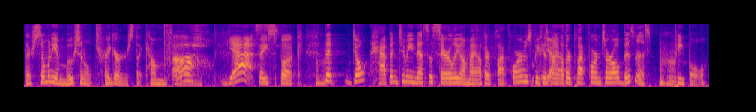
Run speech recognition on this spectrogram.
there's so many emotional triggers that come from oh yes, Facebook that don't happen to me necessarily on my other platforms because my other platforms are all business people.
